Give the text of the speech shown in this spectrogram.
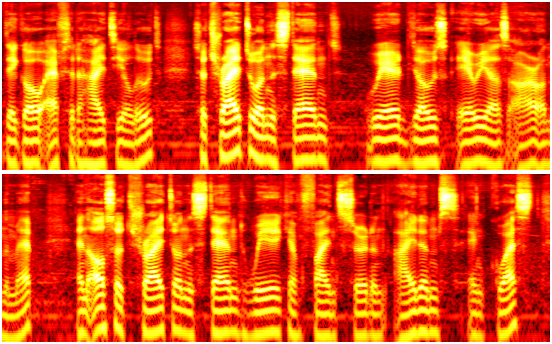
they go after the high tier loot. So try to understand where those areas are on the map and also try to understand where you can find certain items and quests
